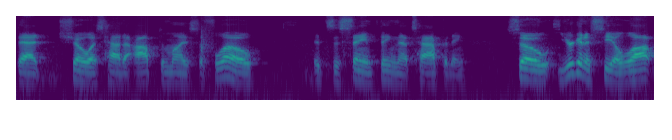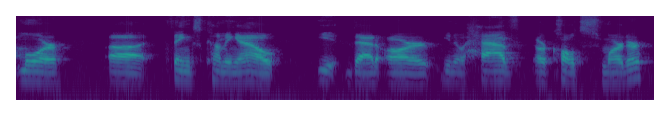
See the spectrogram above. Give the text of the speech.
that show us how to optimize the flow, it's the same thing that's happening. So you're going to see a lot more uh, things coming out that are you know have are called smarter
